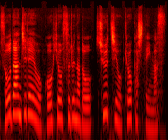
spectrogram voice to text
相談事例を公表するなど周知を強化しています。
